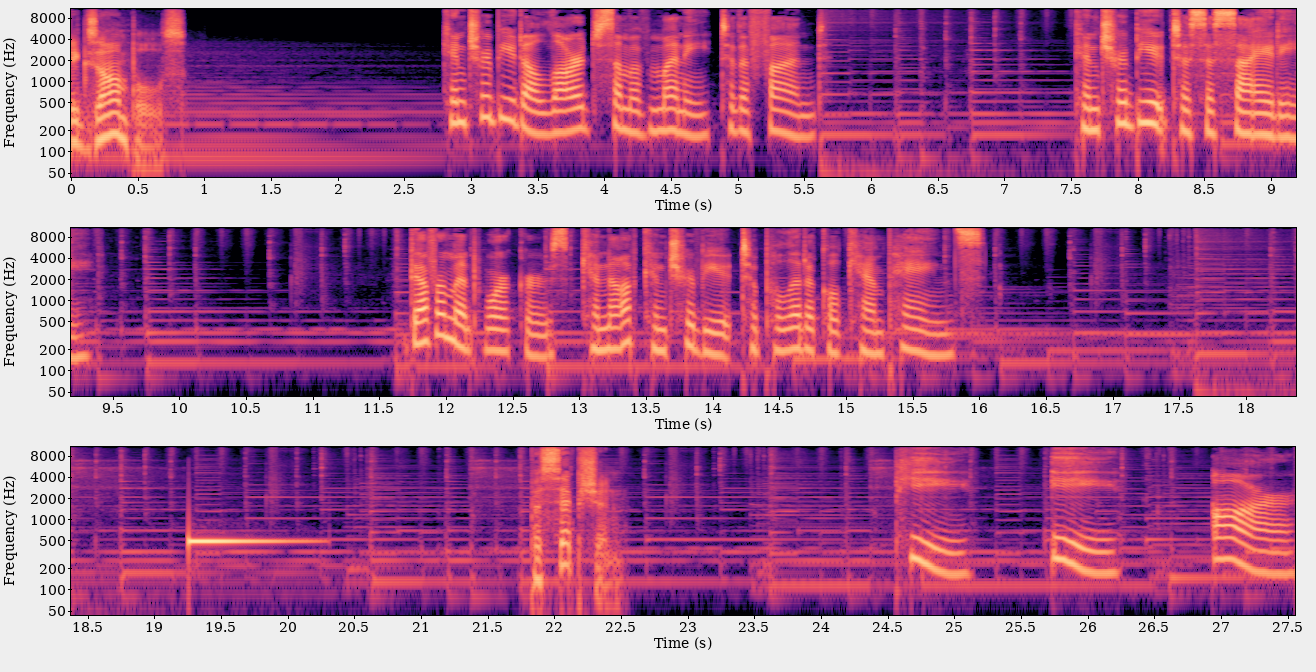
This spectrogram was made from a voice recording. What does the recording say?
Examples Contribute a large sum of money to the fund. Contribute to society. Government workers cannot contribute to political campaigns. Perception P E R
